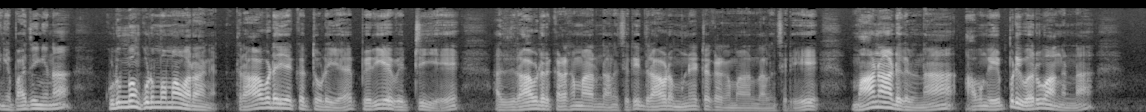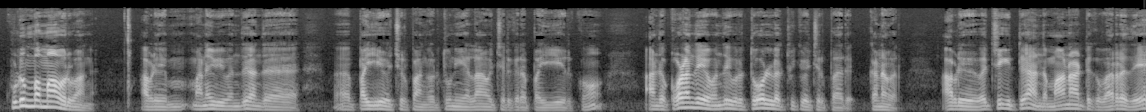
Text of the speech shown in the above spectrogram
இங்கே பார்த்தீங்கன்னா குடும்பம் குடும்பமாக வராங்க. திராவிட இயக்கத்துடைய பெரிய வெற்றியே அது திராவிடர் கழகமாக இருந்தாலும் சரி திராவிட முன்னேற்ற கழகமாக இருந்தாலும் சரி மாநாடுகள்னால் அவங்க எப்படி வருவாங்கன்னா குடும்பமாக வருவாங்க. அப்படி மனைவி வந்து அந்த பையை வச்சுருப்பாங்க. ஒரு துணியெல்லாம் வச்சுருக்கிற பை இருக்கும். அந்த குழந்தைய வந்து இவர் தோளில் தூக்கி வச்சுருப்பார் கணவர். அப்படி வச்சுக்கிட்டு அந்த மாநாட்டுக்கு வர்றதே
